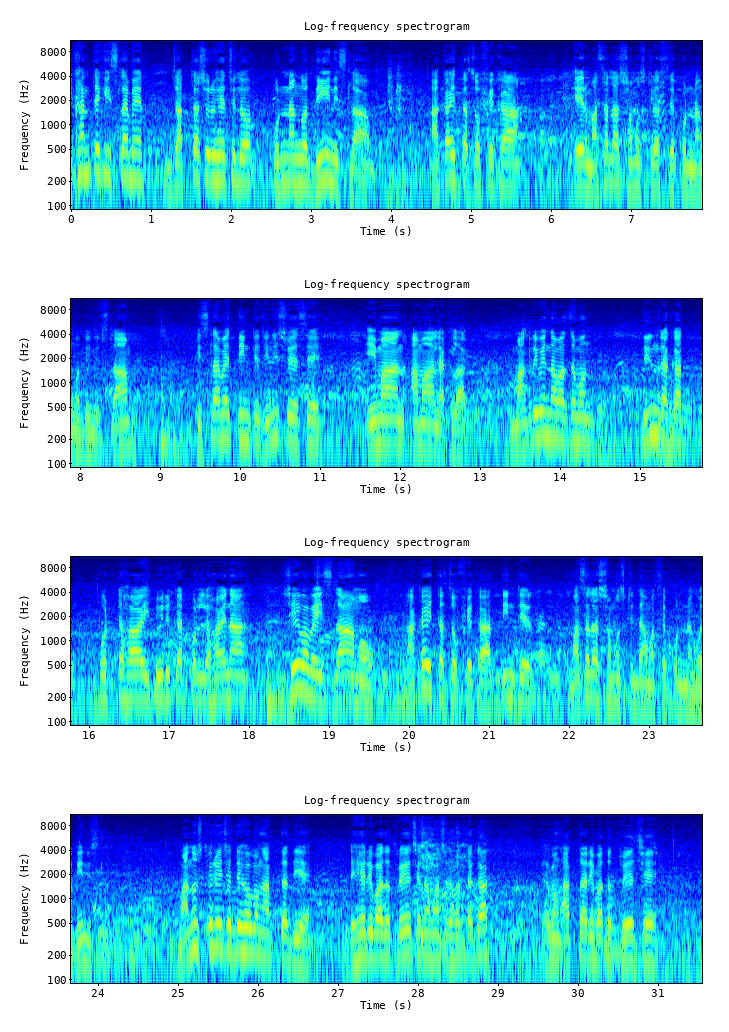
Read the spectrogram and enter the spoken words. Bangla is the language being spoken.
এখান থেকে ইসলামের যাত্রা শুরু হয়েছিল পূর্ণাঙ্গ দিন ইসলাম। আকাই তাসফেকা এর মাসালার সমষ্টি হচ্ছে পূর্ণাঙ্গ দিন ইসলাম। ইসলামের তিনটে জিনিস রয়েছে ইমান আমাল একলাখ মাগরিবের নামাজ যেমন তিন রাকাত পড়তে হয়, দুই রাকাত পড়লে হয় না, সেইভাবে ইসলাম ও আকাই তাসফেকা তিনটের মাসালার সমষ্টির নাম আছে পূর্ণাঙ্গ দিন ইসলাম। মানুষ তৈরি হয়েছে দেহ এবং আত্মা দিয়ে। দেহের ইবাদত রয়েছে, নামাজ হত্যাকার এবং আত্মার ইবাদত রয়েছে।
